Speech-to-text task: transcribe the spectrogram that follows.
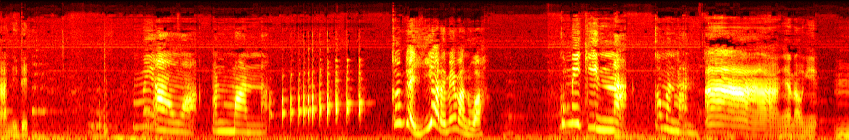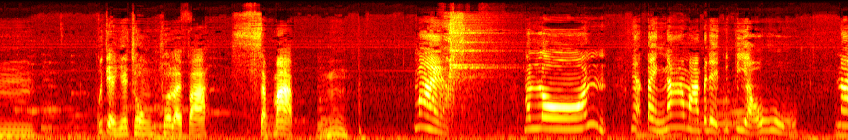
ร้านนี้เด็ดไม่เอาอะ มันมันอะ ข้าวมันไก่เหี้ยอะไรไม่มันวะ ก็ไม่กินอะ ก็มันมันอ่า งั้นเอางี้ อืมก๋วยเตี๋ยวเฮียชงช่วยลอยฟ้าแซ่บมาก อืม ไม่อะ มันร้อน เนี่ยแต่งหน้ามาไปเด็กก๋วยเตี๋ยวโอ้โหหน้า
